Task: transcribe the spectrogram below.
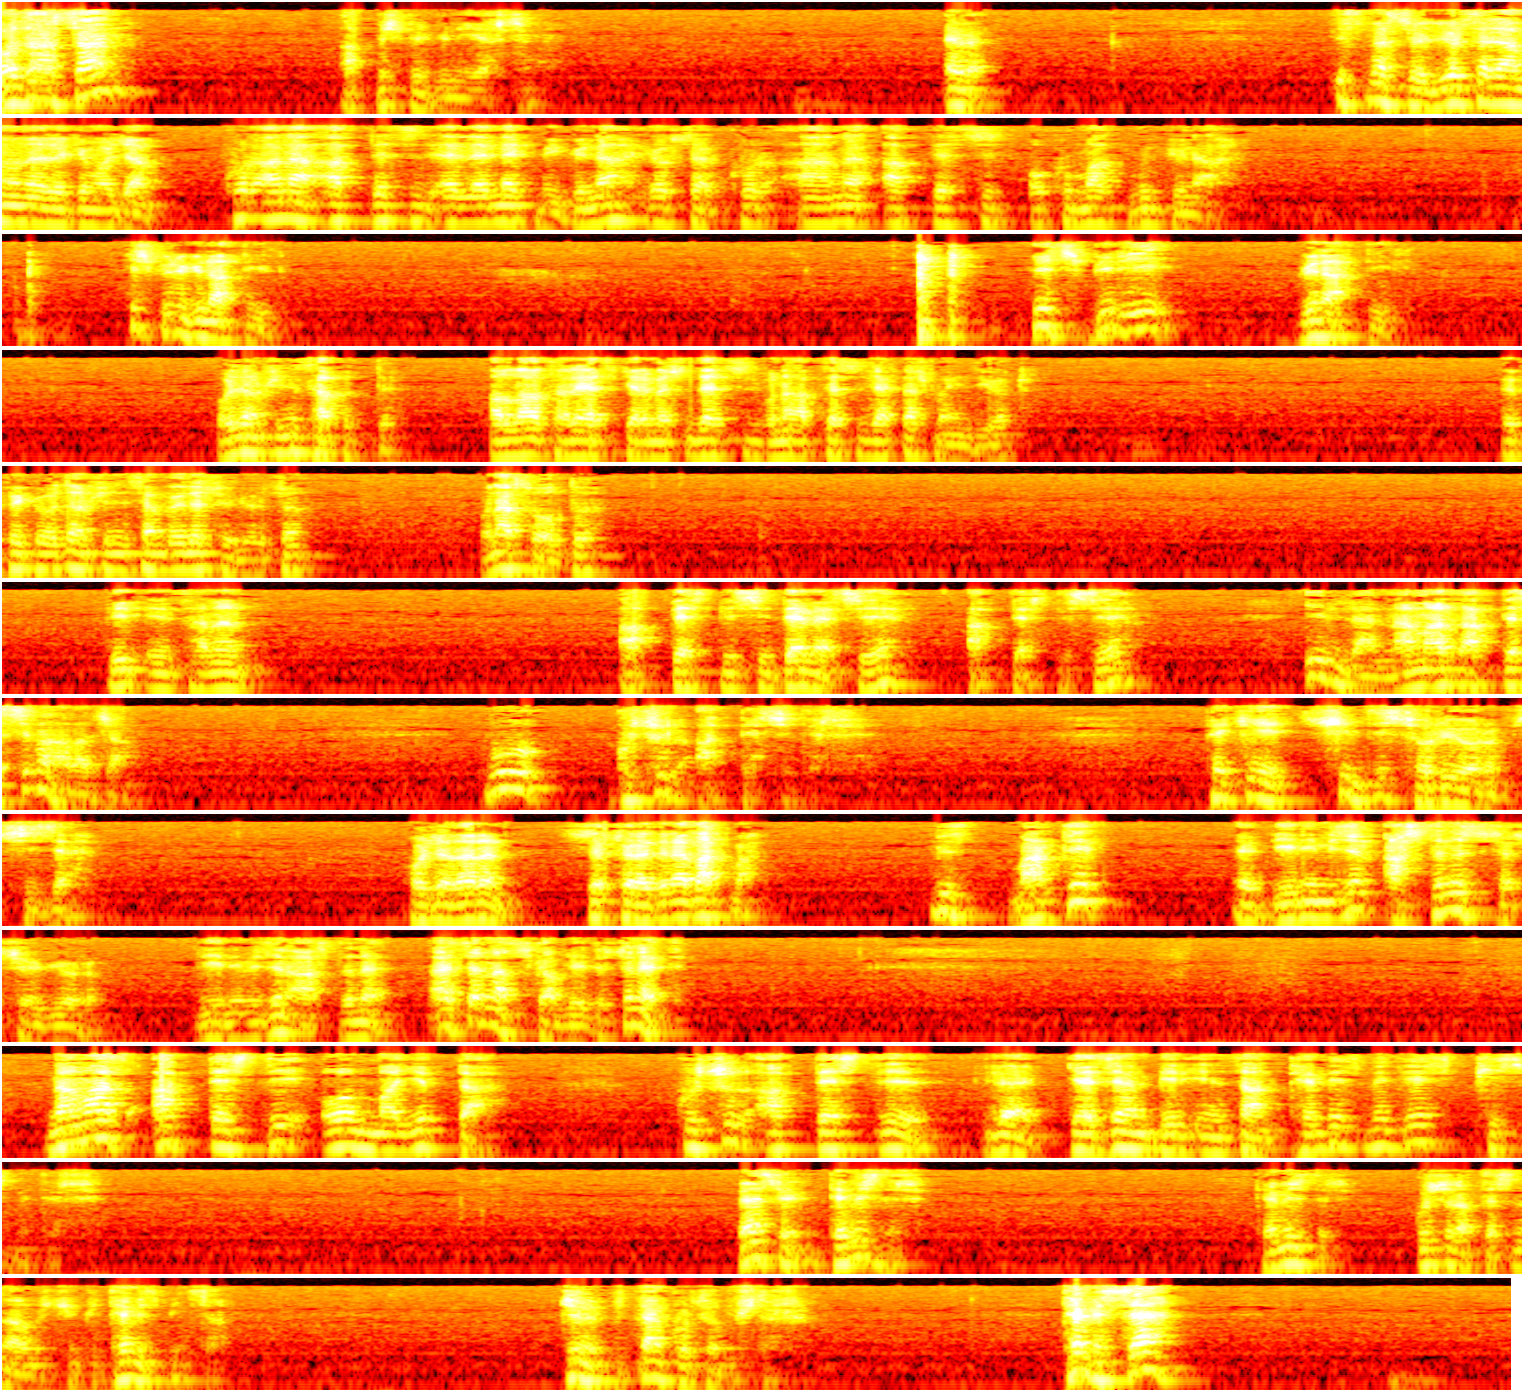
Bozarsan 61 günü yersin. Evet. İsmet söylüyor. Selamun aleyküm hocam. Kur'an'a abdestsiz ellemek mi günah yoksa Kur'an'ı abdestsiz okumak mı günah? Hiçbiri günah değil. Hiçbiri günah değil. Hocam şimdi sapıttı. Allah-u Teala ayet-i kerimesinde siz buna abdestsiz yaklaşmayın diyor. E peki hocam şimdi sen böyle söylüyorsun. Bu nasıl oldu? Bir insanın abdestlisi demesi, abdestlisi, illa namaz abdesti mi alacağım? Bu gusül abdestidir. Peki şimdi soruyorum size. Hocaların size söylediğine bakma. Biz mantık e, dinimizin aslını size söylüyorum. Dinimizin aslını. Ha, sen nasıl kabul ediyorsun et. Namaz abdesti olmayıp da gusül abdesti ile gezen bir insan temiz midir, pis midir? Ben söyleyeyim, temizdir. Temizdir. Gusül abdestini almış çünkü temiz bir insan. Cünüplükten kurtulmuştur. Temizse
